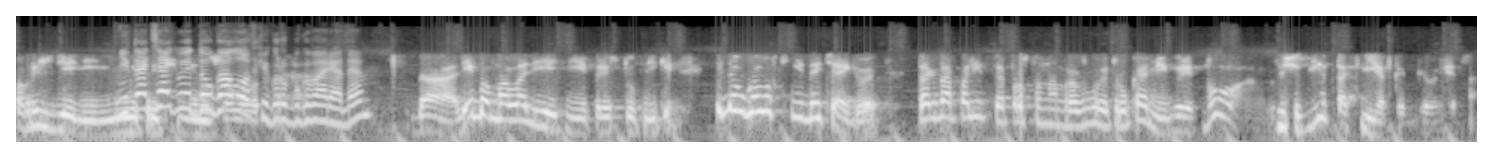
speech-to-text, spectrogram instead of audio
повреждений Не дотягивает до уголовки, грубо говоря, да? Да, либо малолетние преступники. И до уголовки не дотягивают. Тогда полиция просто нам разводит руками и говорит, ну, значит, нет, так нет, как говорится.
